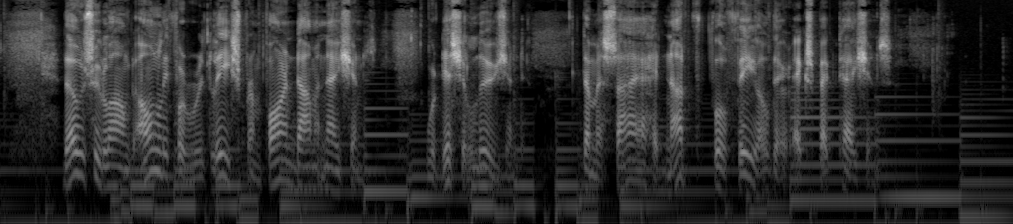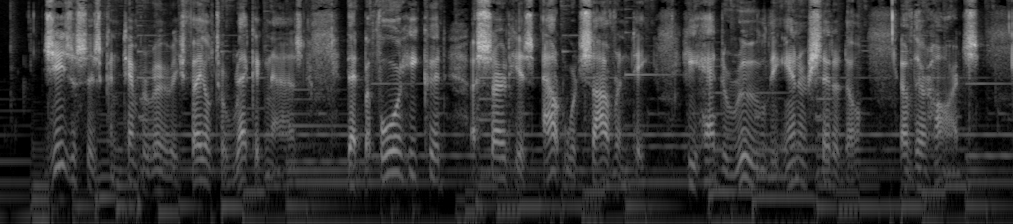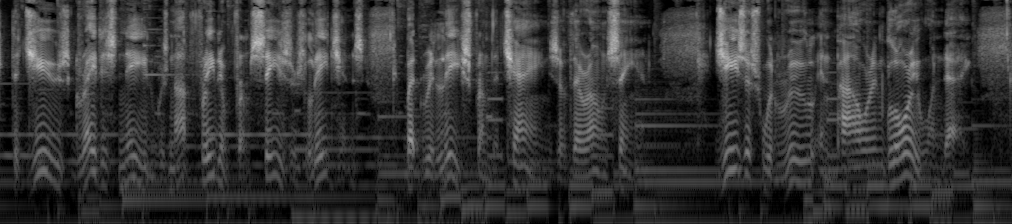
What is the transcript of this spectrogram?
Those who longed only for release from foreign dominations were disillusioned. The Messiah had not fulfilled their expectations. Jesus' contemporaries failed to recognize that before he could assert his outward sovereignty, he had to rule the inner citadel of their hearts. The Jews' greatest need was not freedom from Caesar's legions, but release from the chains of their own sin. Jesus would rule in power and glory one day,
